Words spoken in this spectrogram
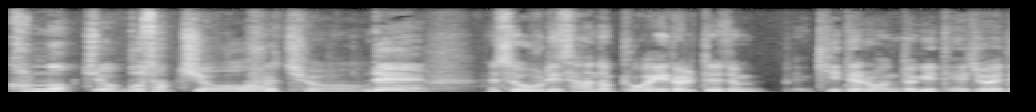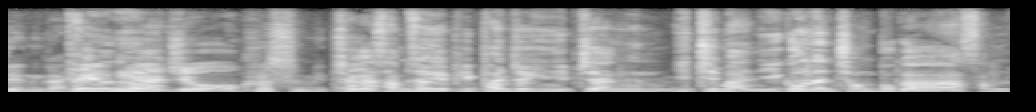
겁먹죠, 무섭죠. 그렇죠. 네, 그래서 우리 산업부가 이럴 때 좀 기대를 언덕이 대줘야 되는 거 아닙니까? 대응해야죠. 그렇습니다. 제가 삼성의 비판적인 입장은 있지만 이거는 정부가 삼,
